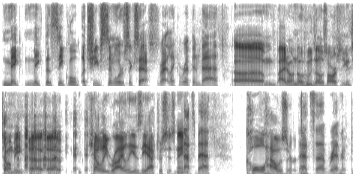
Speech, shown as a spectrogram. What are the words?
make make the sequel achieve similar success. Right, like Rip and Beth. Um, I don't know who those are, so you can tell me. Uh, uh, Kelly Reilly is the actress's name. That's Beth. Cole Hauser That's uh, Rip.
